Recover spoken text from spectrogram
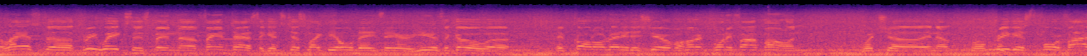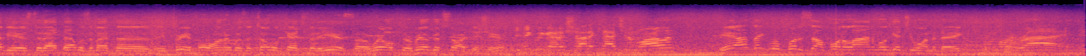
The last uh, three weeks has been uh, fantastic. It's just like the old days here years ago. Uh, they've caught already this year over 125 marlin, which uh, in the well, previous four or five years to that, that was about the, the three or 400 was the total catch for the year. So we're off to a real good start this year. Do You think we got a shot at catching a marlin? Yeah, I think we'll put ourselves on the line and we'll get you one today. All right.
